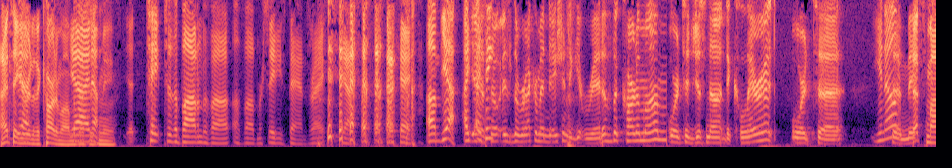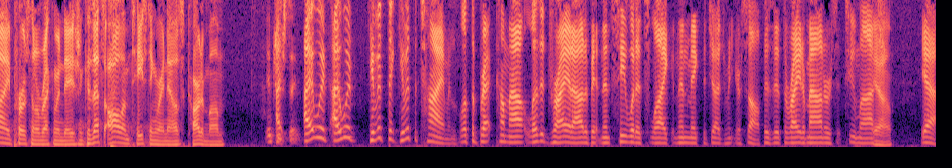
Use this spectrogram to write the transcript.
I'd take Yes. rid of the cardamom, yeah, but I know. just me. Taped to the bottom of a of a Mercedes Benz, right? Yeah. okay. Um, yeah, I, Yeah. I think so, is the recommendation to get rid of the cardamom, or to just not declare it, or to you know to That's my personal recommendation because that's all I'm tasting right now is cardamom. interesting? I would I would give it the give it the time and let the Brett come out, let it dry it out a bit, and then see what it's like, and then make the judgment yourself. Is it the right amount or is it too much? Yeah. Yeah,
